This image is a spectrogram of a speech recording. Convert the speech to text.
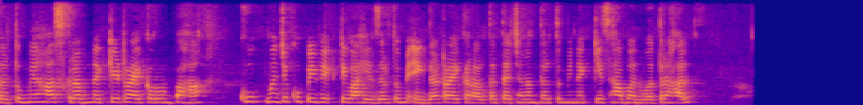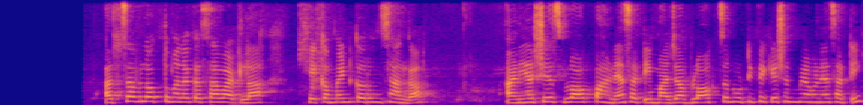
तर तुम्ही हा स्क्रब नक्की ट्राय करून पहा. खूप म्हणजे खूप इफेक्टिव्ह आहे. जर तुम्ही एकदा ट्राय कराल तर त्याच्यानंतर तुम्ही नक्कीच हा बनवत राहाल. आजचा ब्लॉग तुम्हाला कसा वाटला हे कमेंट करून सांगा. आणि असेच ब्लॉग पाहण्यासाठी माझ्या ब्लॉगचं नोटिफिकेशन मिळवण्यासाठी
